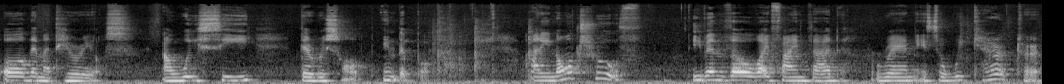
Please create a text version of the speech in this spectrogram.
all the materials and we see the result in the book. And in all truth, even though I find that Ren is a weak character,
